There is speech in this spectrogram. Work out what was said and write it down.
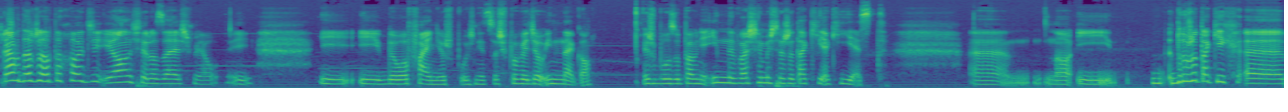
Prawda, że o to chodzi? I on się roześmiał i, i, i było fajnie już później, coś powiedział innego. Już był zupełnie inny, właśnie myślę, że taki, jaki jest. No i Dużo takich, e,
